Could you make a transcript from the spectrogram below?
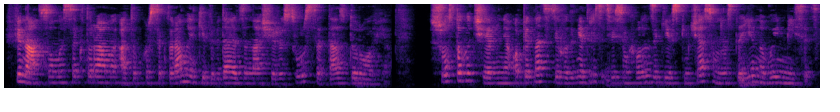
фінансовими секторами, а також секторами, які відповідають за наші ресурси та здоров'я. 6 червня о 15 годині 38 хвилин за київським часом настає новий місяць.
